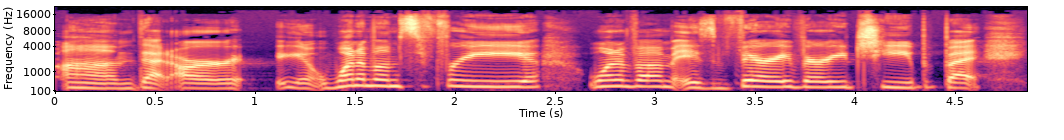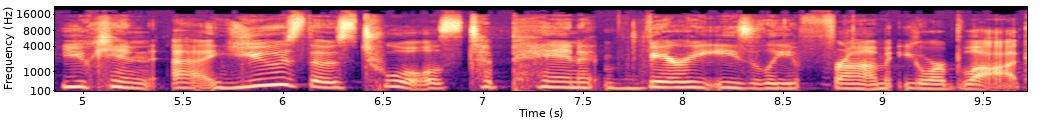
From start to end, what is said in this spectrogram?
um, that are, you know, one of them's free, one of them is very, very cheap, but you can uh, use those tools to pin very easily from your blog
